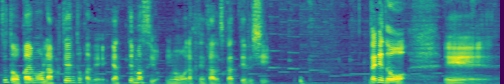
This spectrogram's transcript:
ずっとお買い物楽天とかでやってますよ。今も楽天カード使ってるし。だけど、え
